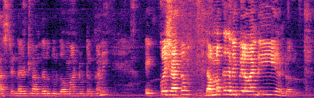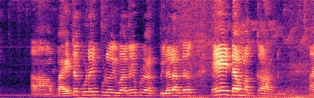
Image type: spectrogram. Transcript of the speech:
అసిస్టెంట్ డైరెక్టర్ అందరూ దుర్గమ్మ అంటుంటారు కానీ ఎక్కువ శాతం దమ్మక్కని పిలవండి అంటారు. బయట కూడా ఇప్పుడు ఇవాళ ఇప్పుడు పిల్లలందరూ ఏ డమ్మక్క అంటున్నారు. ఆ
